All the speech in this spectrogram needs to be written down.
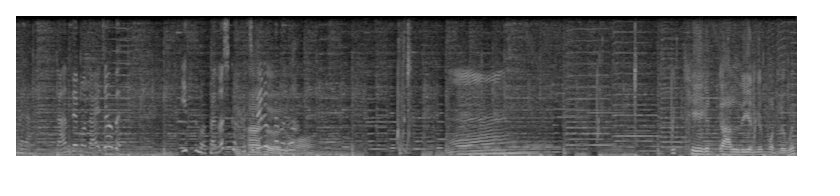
なら何でも大丈夫いつも楽しく走ห้า れ เธ るん อ だも เหร の ออืมวิเทกันการเรียนกันหมดเลยเว้ย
